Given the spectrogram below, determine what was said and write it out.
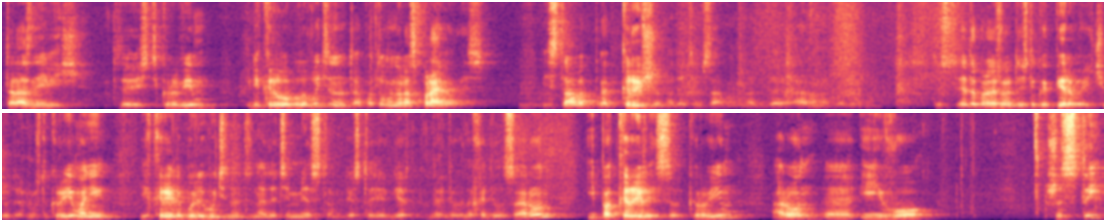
Это разные вещи. То есть крувим, или крыло было вытянуто, а потом оно расправилось. И стало как крыша над этим самым, над Аароном. То есть это произошло, то есть такое первое чудо. Потому что крыльям они, их крылья были вытянуты над этим местом, где, стоял, где находился Арон, и покрыли крувим Арон э, и его шесты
